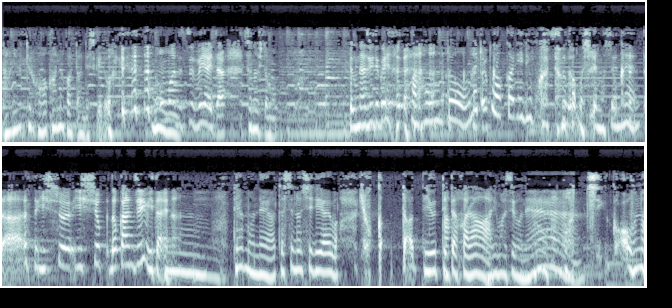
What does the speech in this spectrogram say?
何言ってるか分かんなかったんですけど、思わずつぶやいたら、その人も、ってうなずいてくれたから。あ、本当。ちょっと分かりにくかったのかもしれませんね。よかった一緒、一緒の感じみたいな。うんでもね、私の知り合いは、よかったって言ってたから、ありますよね。あ、違うな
